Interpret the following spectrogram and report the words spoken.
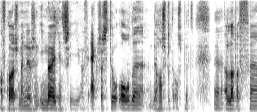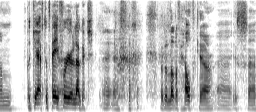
of course, when there's an emergency, you have access to all the the hospitals, but a lot of um, but you have to pay for your luggage. Uh, but a lot of healthcare uh, is uh,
